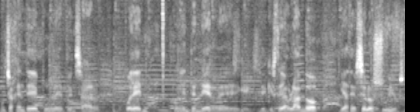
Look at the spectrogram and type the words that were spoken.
mucha gente puede pensar puede, puede entender eh, de qué estoy hablando y hacerse los suyos.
